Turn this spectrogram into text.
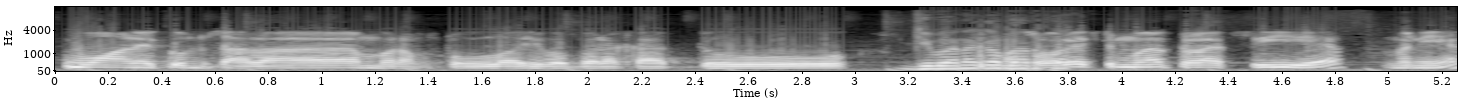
Waalaikumsalam warahmatullahi wabarakatuh. Gimana kabar Selamat sore Pak? semua klasi ya, Mania.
